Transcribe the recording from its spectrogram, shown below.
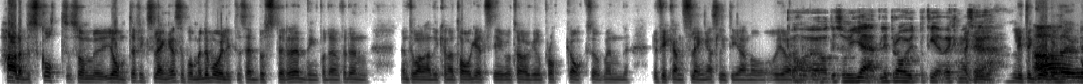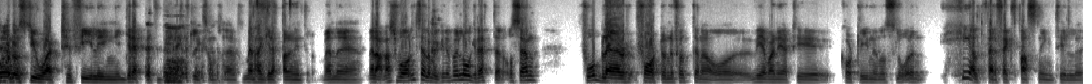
halvskott som Jonte fick slänga sig på, men det var ju lite så här busterräddning på den, för den, den tror han hade kunnat ta ett steg åt höger och plocka också. Men nu fick han slängas lite grann och, och göra ja, lite. Ja, det såg jävligt bra ut på TV kan man säga. Lite Gordon, ja, Gordon Stewart-feeling-greppet direkt. liksom, men han greppade den inte. Men, eh, men annars var det inte så mycket. Det var låg rätt där. Och sen får Blair fart under fötterna och vevar ner till kortlinjen och slår en helt perfekt passning till,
